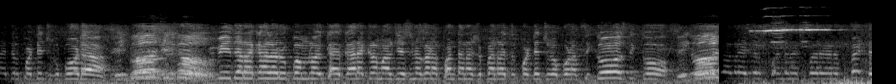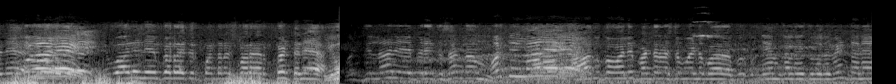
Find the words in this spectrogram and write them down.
రైతులు పట్టించుకోపోవడం. వివిధ రకాల రూపంలో కార్యక్రమాలు చేసినా కూడా పంట నష్టపోయిన రైతులు పట్టించుకోపోవడం సిగ్గో సిగ్గో. రైతులకు పంట నష్టపరిహారం వెంటనే. ఇవ్వాలి. నేమకల్ రైతులకు పంట నష్టపరిహారం వెంటనే. రైతు సంఘం? ఆదుకోవాలి పంట నష్టపోయిన నియామకాల రైతులను వెంటనే.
